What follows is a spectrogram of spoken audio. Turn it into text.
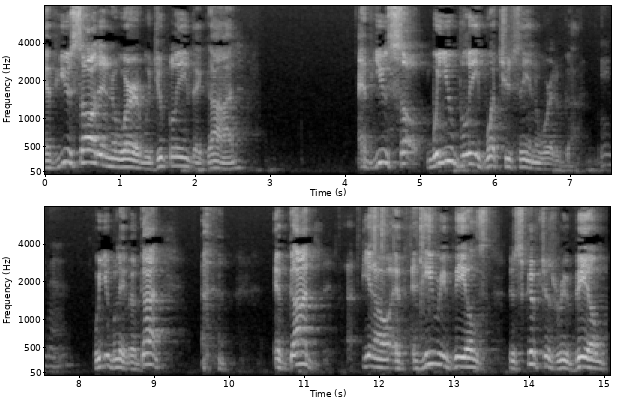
If you saw it in the word, would you believe that God, if you saw, will you believe what you see in the word of God? Amen. Will you believe? If God, if God, you know, if, if he reveals, the scriptures reveal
